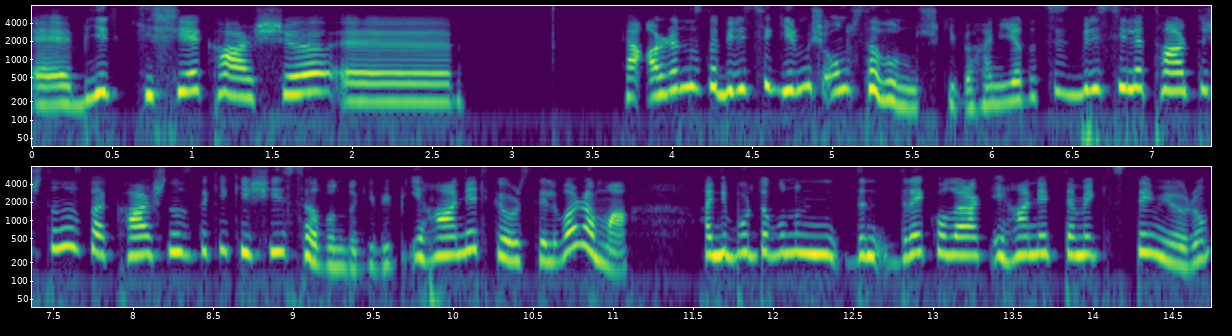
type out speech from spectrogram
e, bir kişiye karşı... E, Ya aranızda birisi girmiş onu savunmuş gibi hani ya da siz birisiyle tartıştınız da karşınızdaki kişiyi savundu gibi bir ihanet görseli var ama hani burada bunun di- direkt olarak ihanet demek istemiyorum.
